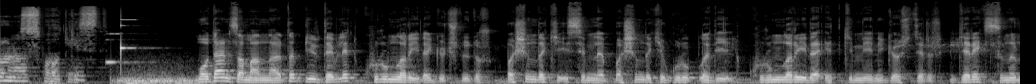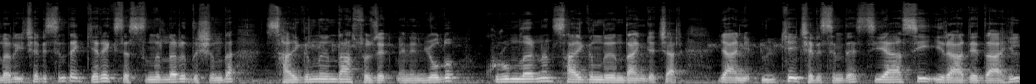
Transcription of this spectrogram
Kronos Podcast. Modern zamanlarda bir devlet kurumlarıyla güçlüdür. Başındaki isimle, başındaki grupla değil, kurumlarıyla etkinliğini gösterir. Gerek sınırları içerisinde gerekse sınırları dışında saygınlığından söz etmenin yolu kurumlarının saygınlığından geçer. Yani ülke içerisinde siyasi irade dahil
